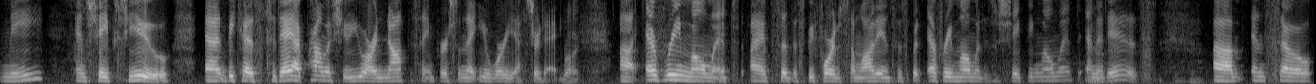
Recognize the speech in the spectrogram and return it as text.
me and shapes you. And because today, I promise you, you are not the same person that you were yesterday. Right. Uh, every moment, I've said this before to some audiences, but every moment is a shaping moment, and it is. Um, and so,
